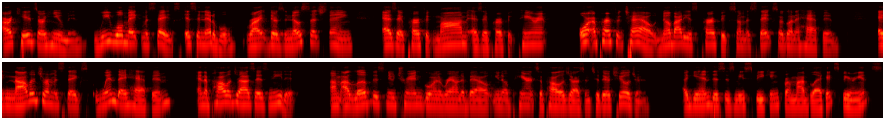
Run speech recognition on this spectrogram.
Our kids are human. We will make mistakes. It's inevitable, right? There's no such thing as a perfect mom, as a perfect parent, or a perfect child. Nobody is perfect. Some mistakes are going to happen. Acknowledge your mistakes when they happen and apologize as needed. Um, I love this new trend going around about, you know, parents apologizing to their children. Again, this is me speaking from my Black experience,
